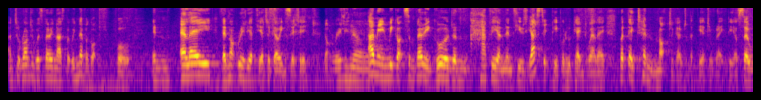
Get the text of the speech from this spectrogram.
and Toronto was very nice, but we never got full. In LA, they're not really a theatre going city. Not really, no. I mean, we got some very good and happy and enthusiastic people who came to LA, but they tend not to go to the theatre a great deal. So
